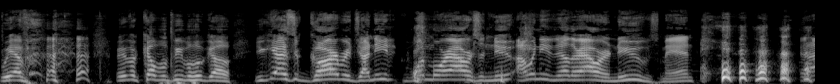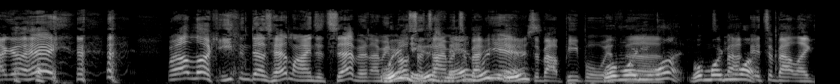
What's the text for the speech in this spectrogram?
we have we have a couple of people who go, "You guys are garbage. I need one more hours of news. I would need another hour of news, man." and I go, "Hey." Well, look, Ethan does headlines at seven. I mean, We're most of the news, time it's about We're yeah, news. it's about people with. what more do uh, you want? What more do you want? It's about like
